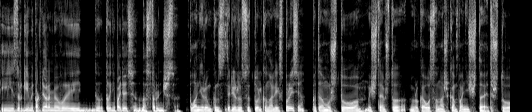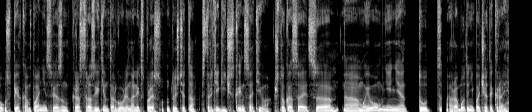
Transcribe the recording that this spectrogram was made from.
и с другими партнерами вы, вы не пойдете на сотрудничество? Планируем концентрироваться только на Алиэкспрессе, потому что мы считаем, что руководство нашей компании считает, что успех компании связан как раз с развитием торговли на Алиэкспресс. Ну, то есть это стратегическая инициатива. Что касается э, моего мнения, тут работа непочатый край.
